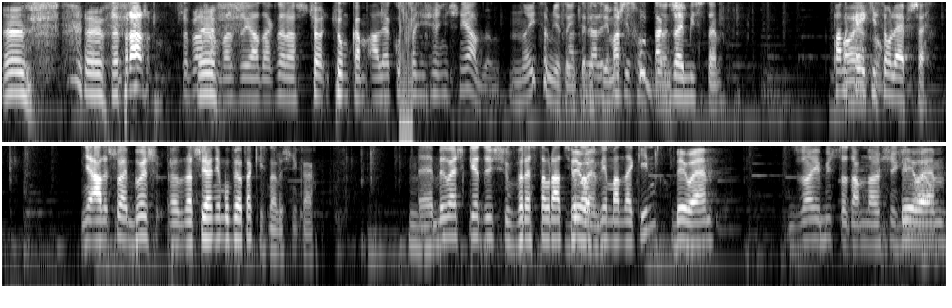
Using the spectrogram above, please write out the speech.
Ech, Przepraszam, przepraszam was, że ja tak teraz cio- ciumkam, ale ja kurwa dzisiaj nic nie jadłem. No i co mnie to interesuje? Masz są schudnąć. Tak zajebiste. O Jezu. są lepsze. Nie, ale słuchaj, byłeś, e, znaczy ja nie mówię o takich naleśnikach. E, byłeś kiedyś w restauracji o Byłem. nazwie Manekin? Byłem, Zajebiste tam naleśniki byłem.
